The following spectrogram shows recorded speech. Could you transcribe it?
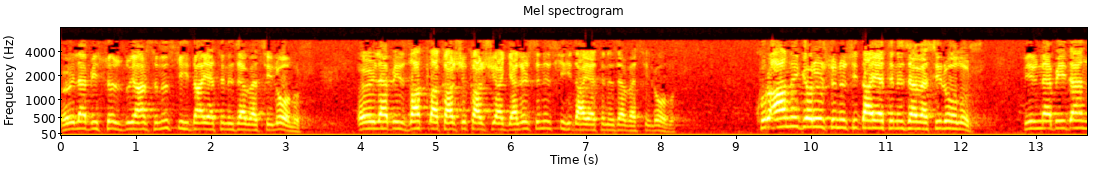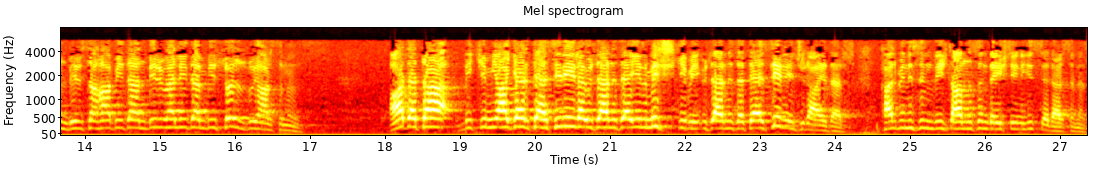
Öyle bir söz duyarsınız ki hidayetinize vesile olur. Öyle bir zatla karşı karşıya gelirsiniz ki hidayetinize vesile olur. Kur'an'ı görürsünüz hidayetinize vesile olur. Bir nebiden, bir sahabiden, bir veliden bir söz duyarsınız. Adeta bir kimyager tesiriyle üzerinize eğilmiş gibi üzerinize tesir icra eder. Kalbinizin, vicdanınızın değiştiğini hissedersiniz.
